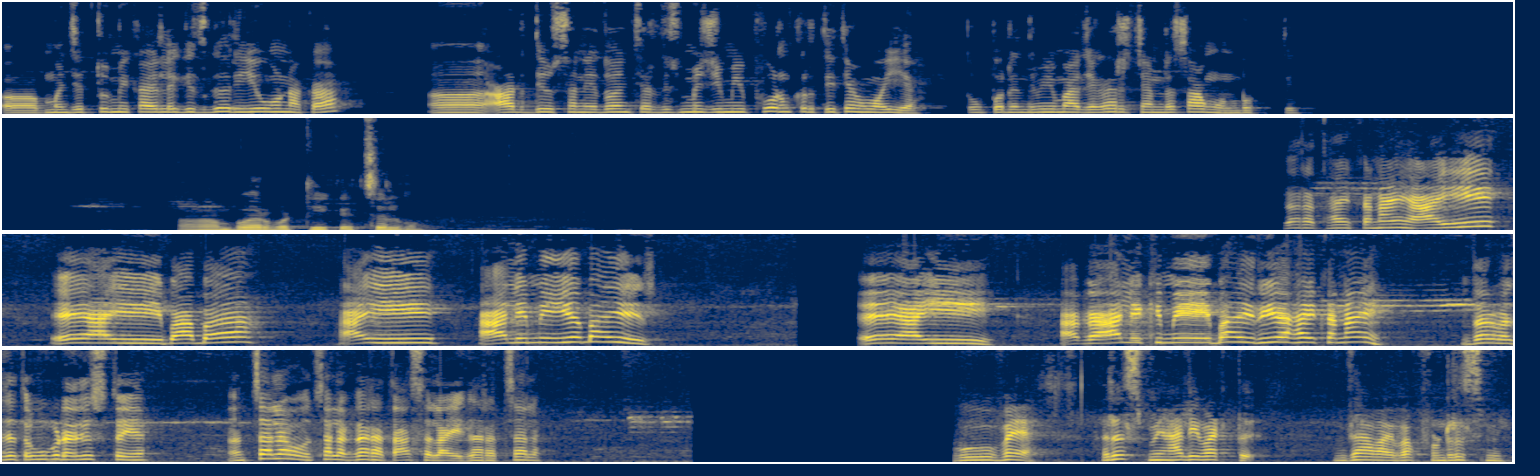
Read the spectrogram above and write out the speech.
म्हणजे तुम्ही काय लगेच घरी येऊ नका. आठ दिवसांनी दोन चार दिवस म्हणजे मी फोन करते तेव्हा या. तोपर्यंत मी माझ्या घरच्यांना सांगून बघते. बरं बरं ठीक आहे. चल मग. घरात आहे का नाही आई? ए आई बाबा आई आले मी ये बाहेर. ए आई अगं आले की मी बाहेर ये आहे का नाही? दरवाजा तर उघडा दिसतोय. चला हो चला घरात असं आहे घरात चला. हो बया रश्मी आली वाटतं. जावाय बापून रश्मी.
